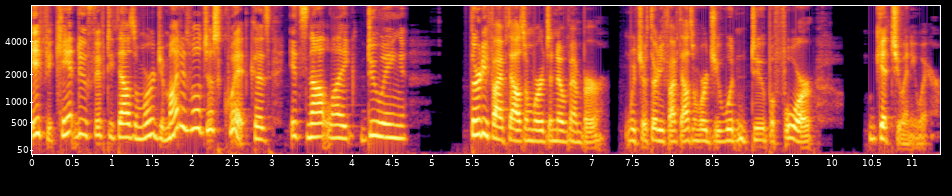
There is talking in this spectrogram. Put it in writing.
If you can't do 50,000 words, you might as well just quit because it's not like doing 35,000 words in November, which are 35,000 words you wouldn't do before, get you anywhere.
